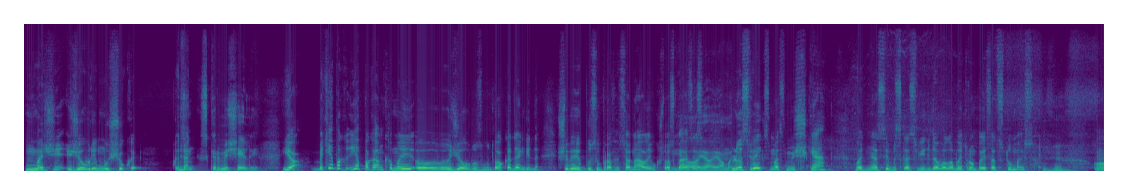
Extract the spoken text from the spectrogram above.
maži žiauri mušiukai. Skirmišėliai. Jo, bet jie, jie pakankamai o, žiaurus būdavo, kadangi iš abiejų pusių profesionalai aukštos klasės. Jo, jo, jo. Plus veiksmas miške, vadinasi, viskas vykdavo labai trumpais atstumais. Mhm. O,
